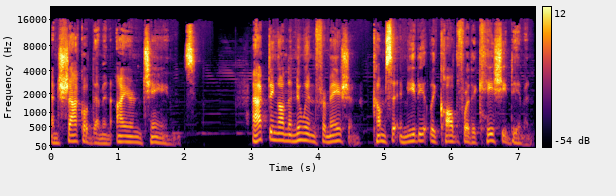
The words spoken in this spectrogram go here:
and shackled them in iron chains. Acting on the new information, Kamsa immediately called for the Keshi demon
